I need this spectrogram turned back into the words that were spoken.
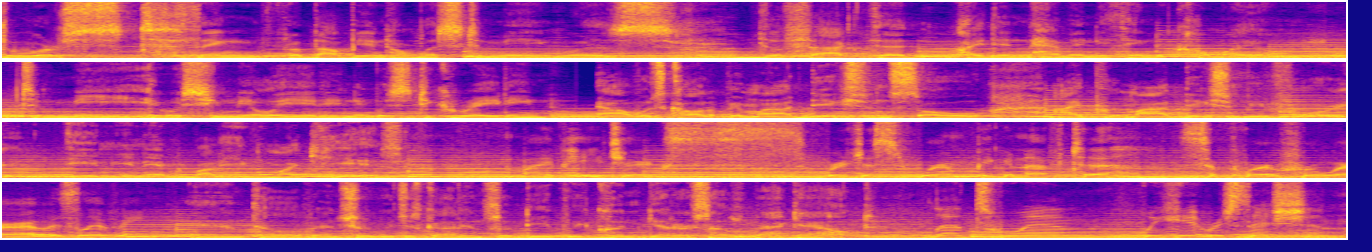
The worst thing about being homeless to me was the fact that I didn't have anything to call my own. To me, it was humiliating, it was degrading. I was caught up in my addiction, so I put my addiction before any and everybody, even my kids. My paychecks were just weren't big enough to support for where I was living. Until eventually we just got in so deep we couldn't get ourselves back out. That's when we hit recession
